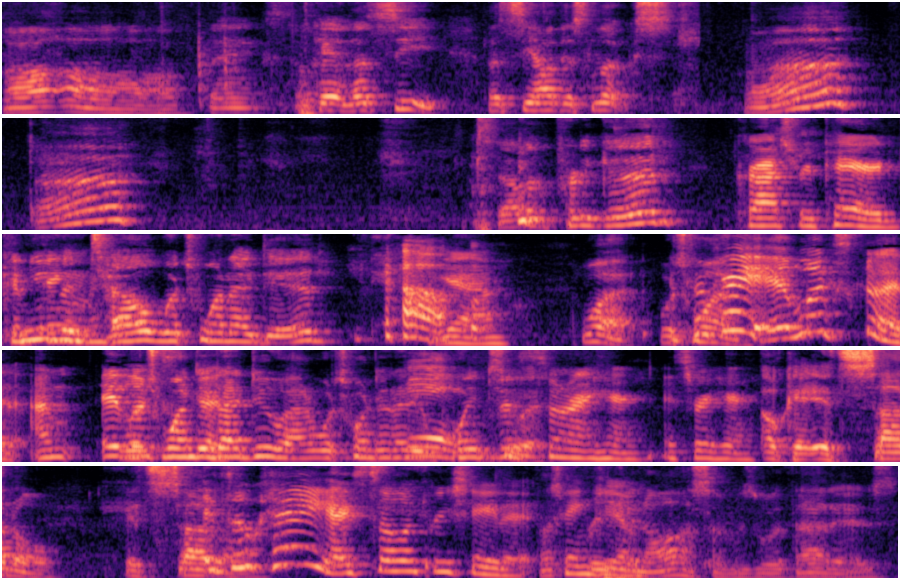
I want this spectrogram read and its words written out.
Oh, thanks. Okay, let's see. Let's see how this looks. Huh? Huh? Does that looked pretty good? Crotch repaired. Good Can you thing. even tell which one I did? Yeah. What? Which It's one? okay. It looks good. I'm. It looks Which one good. did I do? And Which one did I do? Yeah. Point to This it. one right here. It's right here. Okay, it's subtle. It's subtle. It's okay. I still appreciate it. That's Thank freaking you. awesome, is what that is.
